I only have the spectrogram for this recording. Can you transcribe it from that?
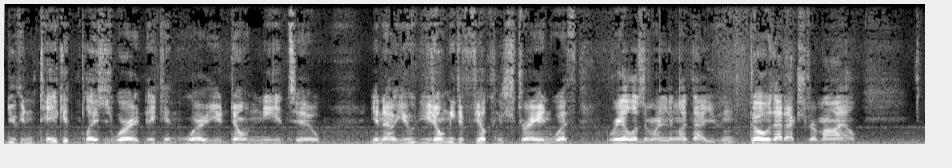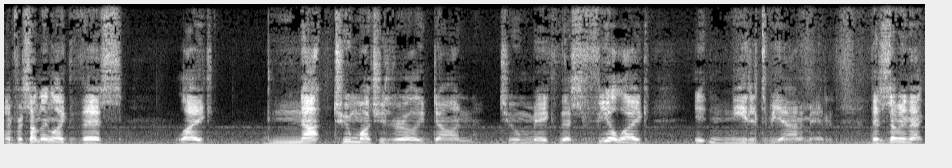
you can take it places where it, it can where you don't need to, you know, you you don't need to feel constrained with realism or anything like that. You can go that extra mile. And for something like this, like not too much is really done to make this feel like it needed to be animated. This is something that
